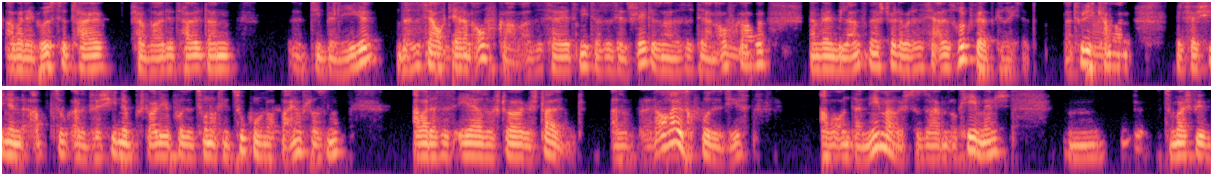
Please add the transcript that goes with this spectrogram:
Aber der größte Teil verwaltet halt dann die Belege. Und das ist ja auch deren Aufgabe. Also es ist ja jetzt nicht, dass es jetzt schlecht ist, sondern das ist deren Aufgabe. Dann werden Bilanzen erstellt, aber das ist ja alles rückwärts gerichtet. Natürlich kann man mit verschiedenen Abzug, also verschiedene steuerliche Positionen auch die Zukunft noch beeinflussen, aber das ist eher so steuergestaltend. Also das ist auch alles positiv. Aber unternehmerisch zu sagen, okay, Mensch, hm, zum Beispiel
